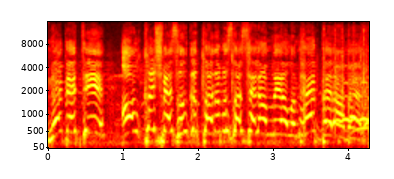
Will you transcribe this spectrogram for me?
nöbeti alkış ve zılgıtlarımızla selamlayalım hep beraber.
